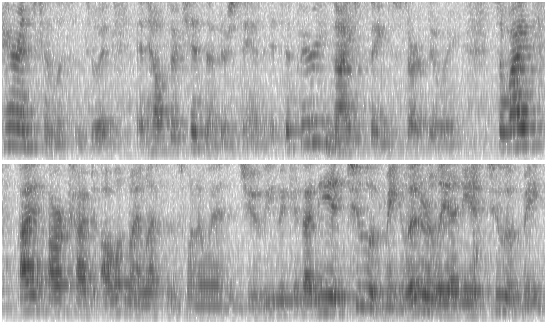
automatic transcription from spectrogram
Parents can listen to it and help their kids understand. It's a very nice thing to start doing. So I, I archived all of my lessons when I went into juvie because I needed two of me. Literally, I needed two of me.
